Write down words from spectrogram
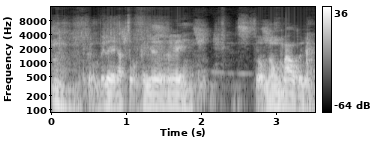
อืมสวมไปเลยครับสวมไปเลยสวมลงเบ้าไปเลย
